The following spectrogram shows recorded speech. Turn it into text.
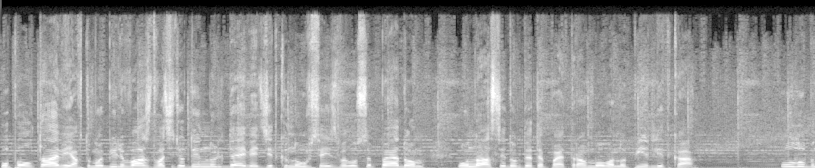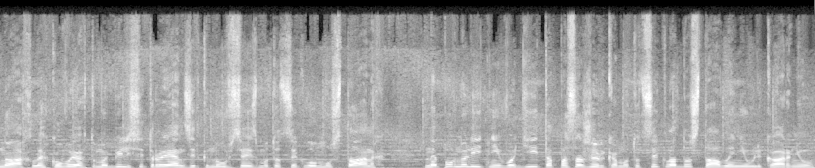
У Полтаві автомобіль ВАЗ-2109 зіткнувся із велосипедом. Унаслідок ДТП травмовано підлітка. У Лубнах легковий автомобіль Citroën зіткнувся із мотоциклом Мустанг. Неповнолітній водій та пасажирка мотоцикла доставлені у лікарню.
